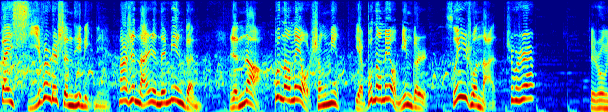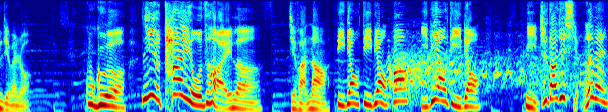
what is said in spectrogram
在媳妇儿的身体里呢，那是男人的命根。人呐，不能没有生命，也不能没有命根儿，所以说难，是不是？这时候我们几分说，顾哥，你也太有才了。几凡呐，低调低调啊，一定要低调，你知道就行了呗。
